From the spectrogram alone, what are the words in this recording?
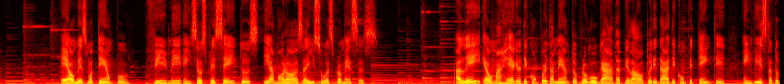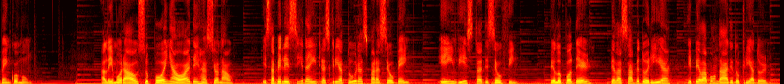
É ao mesmo tempo firme em seus preceitos e amorosa em suas promessas. A lei é uma regra de comportamento promulgada pela autoridade competente em vista do bem comum. A lei moral supõe a ordem racional, estabelecida entre as criaturas para seu bem e em vista de seu fim, pelo poder, pela sabedoria e pela bondade do Criador.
